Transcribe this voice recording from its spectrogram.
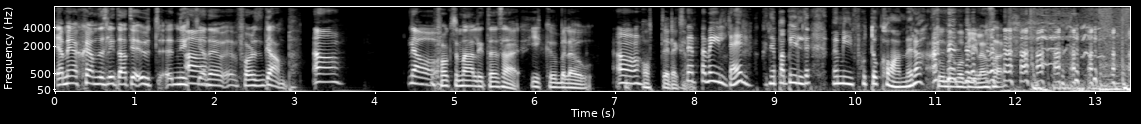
ja, men jag skämdes lite att jag utnyttjade Forrest Gump. Ja. Ja. Folk som är lite så här, gick below ja. 80 liksom. Knäppa bilder. Knäppa bilder med min fotokamera. Stod med mobilen så här.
